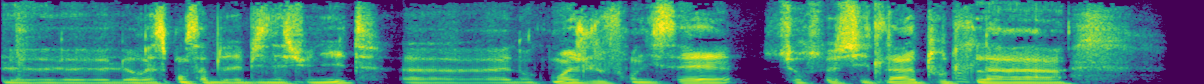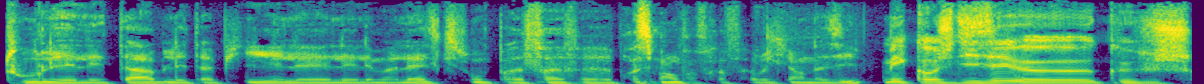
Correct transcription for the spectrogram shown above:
le, le responsable de la business unit. Euh, donc moi je lui fournissais sur ce site-là toute la tous les, les tables, les tapis, les, les, les mallettes qui sont fa- principalement fa- fabriquées en Asie. Mais quand je disais euh, que je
